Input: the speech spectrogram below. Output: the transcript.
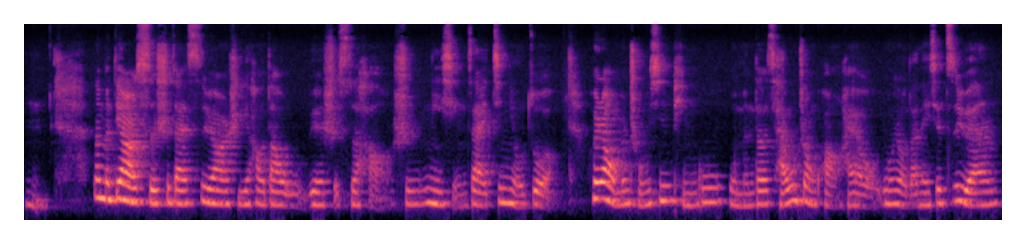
嗯，那么第二次是在四月二十一号到五月十四号是逆行在金牛座，会让我们重新评估我们的财务状况，还有拥有的那些资源，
